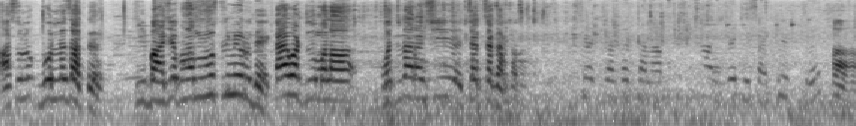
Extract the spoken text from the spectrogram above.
असं लोक बोललं जातं की भाजप हा मुस्लिम विरुद्ध आहे. काय वाटतं तुम्हाला? मतदारांशी चर्चा करताना. चर्चा करताना हा हा.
